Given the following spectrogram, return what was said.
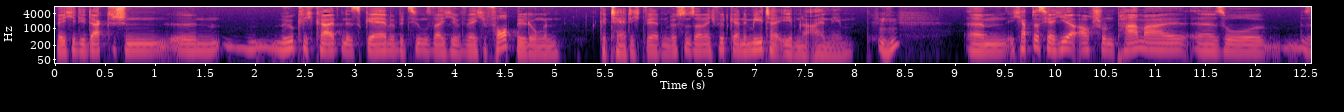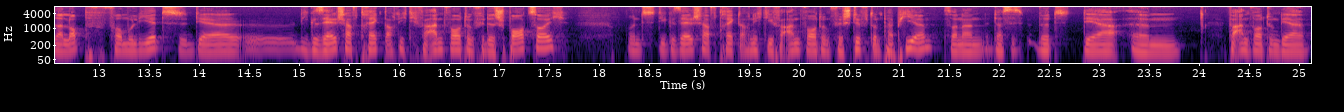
welche didaktischen äh, Möglichkeiten es gäbe, beziehungsweise welche Fortbildungen getätigt werden müssen, sondern ich würde gerne Metaebene einnehmen. Mhm. Ähm, ich habe das ja hier auch schon ein paar Mal äh, so salopp formuliert. Der, äh, die Gesellschaft trägt auch nicht die Verantwortung für das Sportzeug und die Gesellschaft trägt auch nicht die Verantwortung für Stift und Papier, sondern das ist, wird der ähm, Verantwortung der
